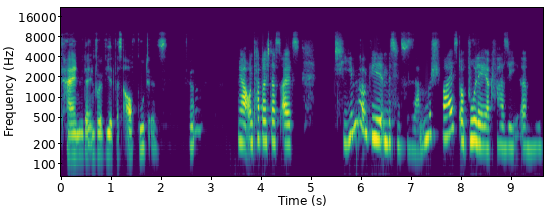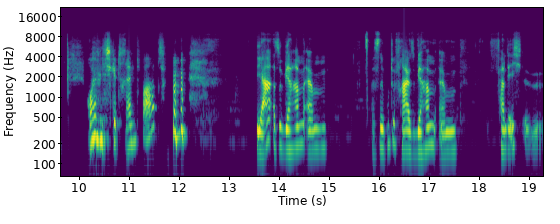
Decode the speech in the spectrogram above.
Teilen wieder involviert, was auch gut ist. Ja, ja und hat euch das als Team irgendwie ein bisschen zusammengeschweißt, obwohl ihr ja quasi ähm, räumlich getrennt wart? Ja, also wir haben, ähm, das ist eine gute Frage. Also wir haben, ähm, fand ich, äh,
